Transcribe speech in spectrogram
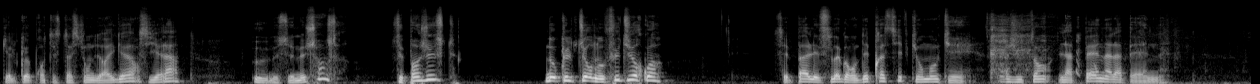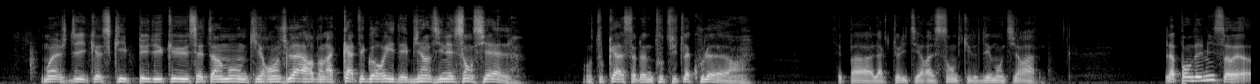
Quelques protestations de rigueur, s'il y a là. Euh, mais c'est méchant ça. C'est pas juste. Nos cultures, nos futurs, quoi. C'est pas les slogans dépressifs qui ont manqué, ajoutant la peine à la peine. Moi je dis que ce qui pue du cul, c'est un monde qui range l'art dans la catégorie des biens inessentiels. En tout cas, ça donne tout de suite la couleur. C'est pas l'actualité récente qui le démentira. La pandémie, ça a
